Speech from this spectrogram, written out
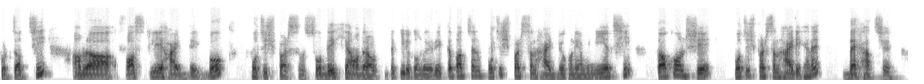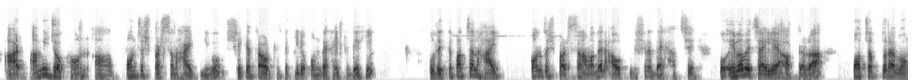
করতে চাচ্ছি, আমরা ফার্স্টলি হাইট দেখব। পঁচিশ পার্সেন্ট সো দেখি আমাদের আউটপুটটা কীরকম দেখে। দেখতে পাচ্ছেন পঁচিশ পার্সেন্ট হাইট যখনই আমি নিয়েছি, তখন সে পঁচিশ পার্সেন্ট হাইট এখানে দেখাচ্ছে। আর আমি যখন পঞ্চাশ পার্সেন্ট হাইট নিব, সেক্ষেত্রে আউটপুটটা কীরকম দেখা একটু দেখি। তো, দেখতে পাচ্ছেন হাইট পঞ্চাশ পার্সেন্ট আমাদের আউটপুট হিসেবে দেখাচ্ছে। তো, এভাবে চাইলে আপনারা পঁচাত্তর এবং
